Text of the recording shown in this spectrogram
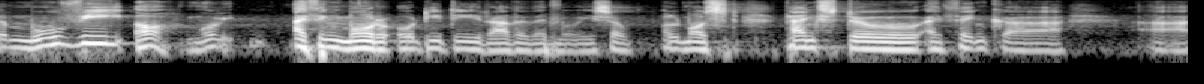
a movie, oh, movie. I think more OTT rather than movie. So almost thanks to, I think, uh, uh,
